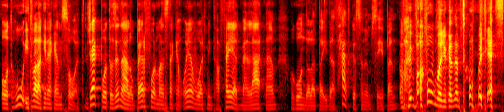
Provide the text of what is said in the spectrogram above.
ott, hú, itt valaki nekem szólt. Jackpot, az önálló performance nekem olyan volt, mintha fejedben látnám a gondolataidat. Hát köszönöm szépen. Vagy, hú, mondjuk, ez nem tudom, hogy ez.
